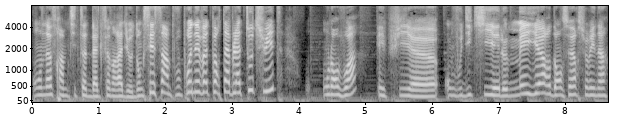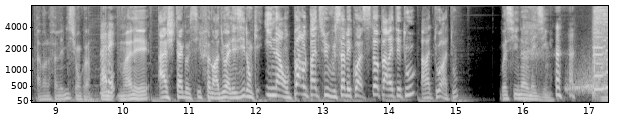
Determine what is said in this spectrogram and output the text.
on offre un petit tote bag Fun Radio. Donc c'est simple, vous prenez votre portable là tout de suite, on l'envoie. Et puis, euh, on vous dit qui est le meilleur danseur sur Ina. Avant la fin de l'émission, quoi. Allez. Mm, Allez. Hashtag aussi Fun Radio, allez-y. Donc, Ina, on parle pas dessus. Vous savez quoi? Stop, arrêtez tout. Arrête tout, arrête tout. Voici Ina Amazing.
